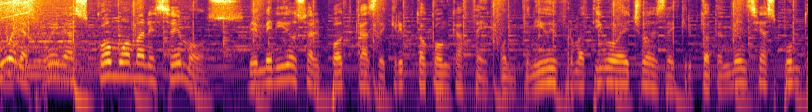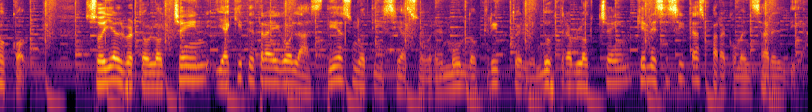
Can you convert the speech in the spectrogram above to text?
Buenas, buenas, ¿cómo amanecemos? Bienvenidos al podcast de Cripto con Café, contenido informativo hecho desde criptotendencias.com. Soy Alberto Blockchain y aquí te traigo las 10 noticias sobre el mundo cripto y la industria blockchain que necesitas para comenzar el día.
